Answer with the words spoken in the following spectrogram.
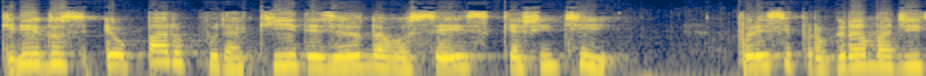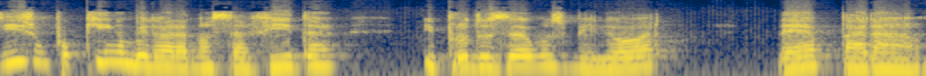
Queridos, eu paro por aqui desejando a vocês que a gente, por esse programa, dirija um pouquinho melhor a nossa vida e produzamos melhor, né, para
